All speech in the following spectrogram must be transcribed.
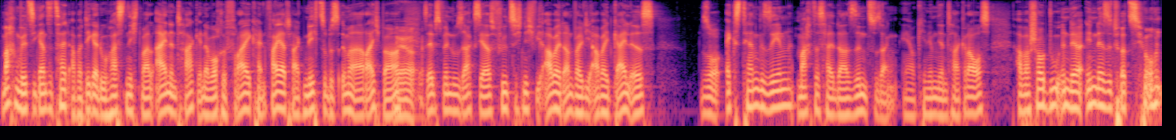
machen willst die ganze Zeit, aber Digga, du hast nicht mal einen Tag in der Woche frei, kein Feiertag, nichts, du bist immer erreichbar. Ja. Selbst wenn du sagst, ja, es fühlt sich nicht wie Arbeit an, weil die Arbeit geil ist, so extern gesehen macht es halt da Sinn zu sagen, ja, okay, nimm dir einen Tag raus, aber schau du in der, in der Situation,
